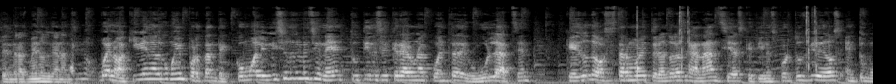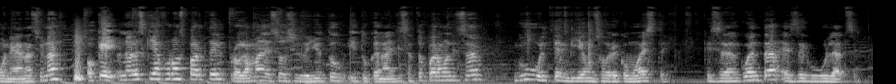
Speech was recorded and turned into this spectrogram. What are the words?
tendrás menos ganancias. Bueno, aquí viene algo muy importante. Como al inicio les mencioné, tú tienes que crear una cuenta de Google AdSense que es donde vas a estar monitoreando las ganancias que tienes por tus videos en tu moneda nacional. Ok, una vez que ya formas parte del programa de socios de YouTube y tu canal ya está apto para monetizar, Google te envía un sobre como este, que si se dan cuenta es de Google AdSense.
